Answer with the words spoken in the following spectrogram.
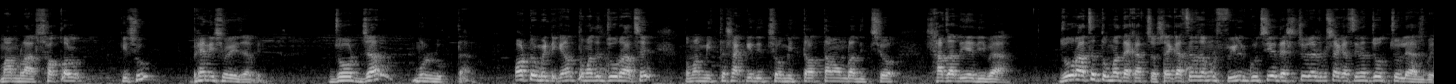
মামলা, সকল কিছু ভ্যানিশ হয়ে যাবে। জোর যার মুল্লুক তার। অটোমেটিক তোমাদের জোর আছে, তোমার মিথ্যা সাক্ষী দিচ্ছ, মিথ্যা হত্যা মামলা দিচ্ছ সাজা দিয়ে দিবা। জোর আছে তোমরা দেখাচ্ছ। শেখ হাসিনা যখন ফিল্ড গুছিয়ে দেশে চলে আসবে, শেখ হাসিনা জোর চলে আসবে।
